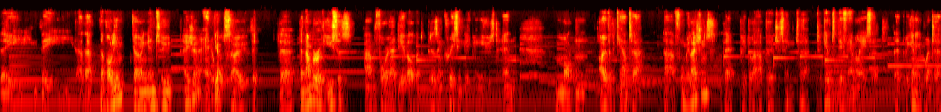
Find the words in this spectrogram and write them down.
the the uh, the, the, volume going into Asia, and yep. also the, the the number of uses um, for our deer velvet. It is increasingly being used in modern over-the-counter uh, formulations that people are purchasing to, to give to their families at, at, the beginning of winter,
